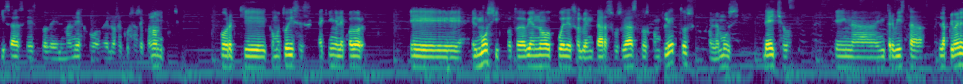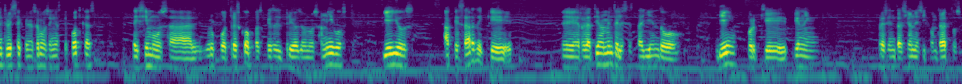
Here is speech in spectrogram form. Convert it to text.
quizás esto del manejo de los recursos económicos. Porque como tú dices, aquí en el Ecuador, eh, el músico todavía no puede solventar sus gastos completos con la música. De hecho, en la entrevista, la primera entrevista que hacemos en este podcast, la hicimos al grupo Tres Copas, que es el trío de unos amigos, y ellos, a pesar de que eh, relativamente les está yendo bien porque tienen presentaciones y contratos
